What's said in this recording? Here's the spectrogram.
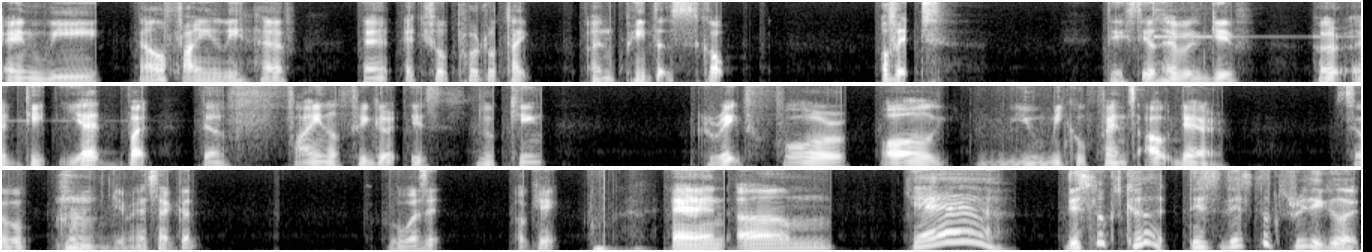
and we now finally have an actual prototype unpainted sculpt of it. They still haven't give her a date yet, but the final figure is looking great for all you Miku fans out there. So give me a second. Who was it? Okay. And um yeah, this looks good. This this looks really good.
